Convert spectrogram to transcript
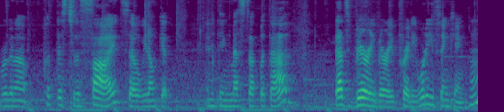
we're gonna put this to the side so we don't get anything messed up with that. That's very, very pretty. What are you thinking, hmm?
